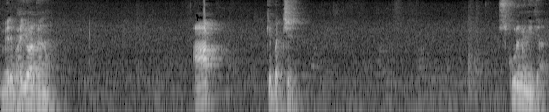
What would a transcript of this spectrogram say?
मेरे भाइयों और बहनों आप के बच्चे स्कूल में नहीं जा रहे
